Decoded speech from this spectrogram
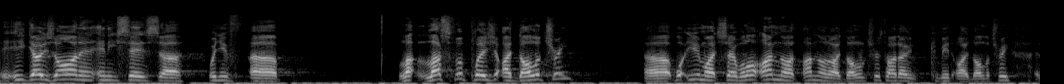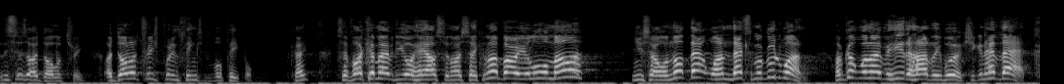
he goes on and, and he says, uh, when you uh, for pleasure, idolatry. Uh, what you might say, well, I'm not, I'm not idolatrous. I don't commit idolatry. This is idolatry. Idolatry is putting things before people. Okay? So if I come over to your house and I say, Can I borrow your lawnmower? And you say, Well, not that one. That's my good one. I've got one over here that hardly works. You can have that.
